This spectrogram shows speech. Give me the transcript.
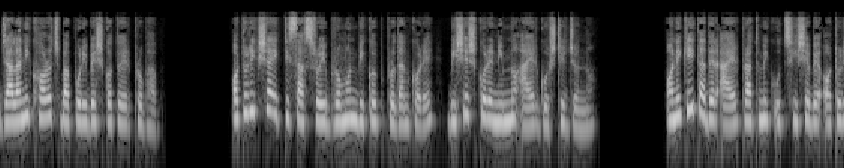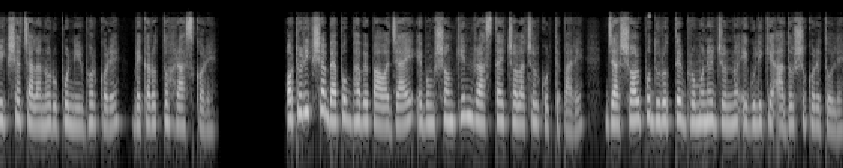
জ্বালানি খরচ বা পরিবেশগত এর প্রভাব। অটোরিকশা একটি সাশ্রয়ী ভ্রমণ বিকল্প প্রদান করে, বিশেষ করে নিম্ন আয়ের গোষ্ঠীর জন্য। অনেকেই তাদের আয়ের প্রাথমিক উৎস হিসেবে অটোরিকশা চালানোর উপর নির্ভর করে, বেকারত্ব হ্রাস করে। অটোরিকশা ব্যাপকভাবে পাওয়া যায় এবং সংকীর্ণ রাস্তায় চলাচল করতে পারে, যা স্বল্প দূরত্বের ভ্রমণের জন্য এগুলিকে আদর্শ করে তোলে।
